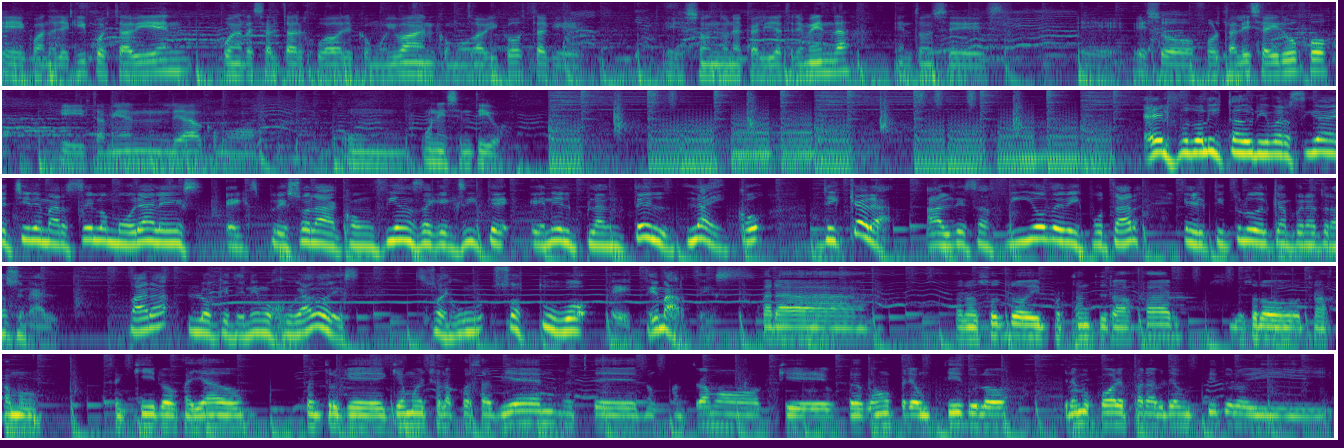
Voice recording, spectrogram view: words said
eh, cuando el equipo está bien pueden resaltar jugadores como Iván, como Gaby Costa que son de una calidad tremenda. Entonces eso fortalece al grupo y también le da como un, incentivo. El futbolista de Universidad de Chile Marcelo Morales expresó la confianza que existe en el plantel laico de cara al desafío de disputar el título del Campeonato Nacional, para lo que tenemos jugadores, según sostuvo este martes. Para, para nosotros es importante trabajar, nosotros trabajamos tranquilos, callados, encuentro que, hemos hecho las cosas bien, este, nos encontramos que podemos pelear un título, tenemos jugadores para pelear un título y,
